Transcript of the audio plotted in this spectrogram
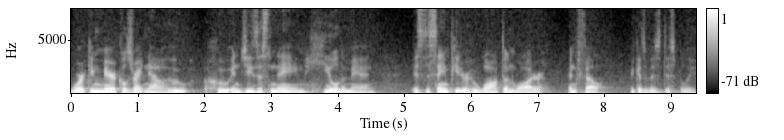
working miracles right now, who, who in Jesus' name healed a man, is the same Peter who walked on water and fell because of his disbelief.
